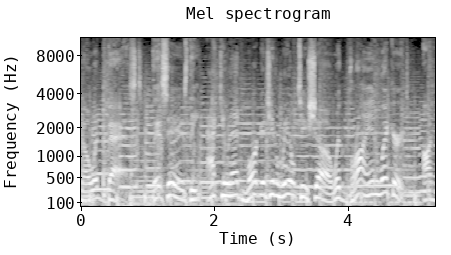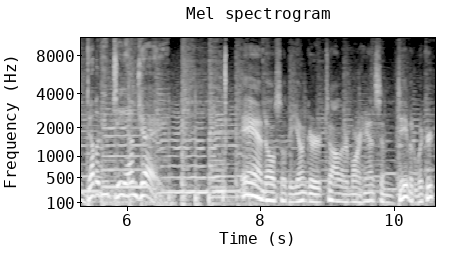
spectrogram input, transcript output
know it best. This is the AccuNet Mortgage and Realty Show with Brian Wickert on WTMJ. And also the younger, taller, more handsome David Wickert.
